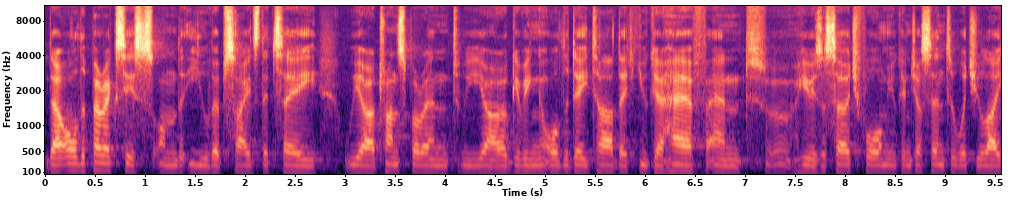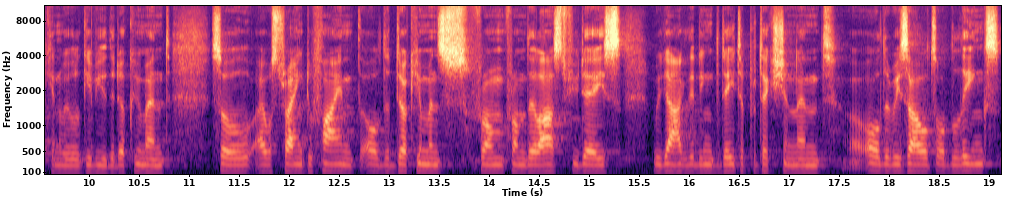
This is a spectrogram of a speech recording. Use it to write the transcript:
there are all the paraxes on the EU websites that say we are transparent, we are giving all the data that you can have, and uh, here is a search form, you can just enter what you like and we will give you the document. So I was trying to find all the documents from, from the last few days regarding the data protection and uh, all the results, all the links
